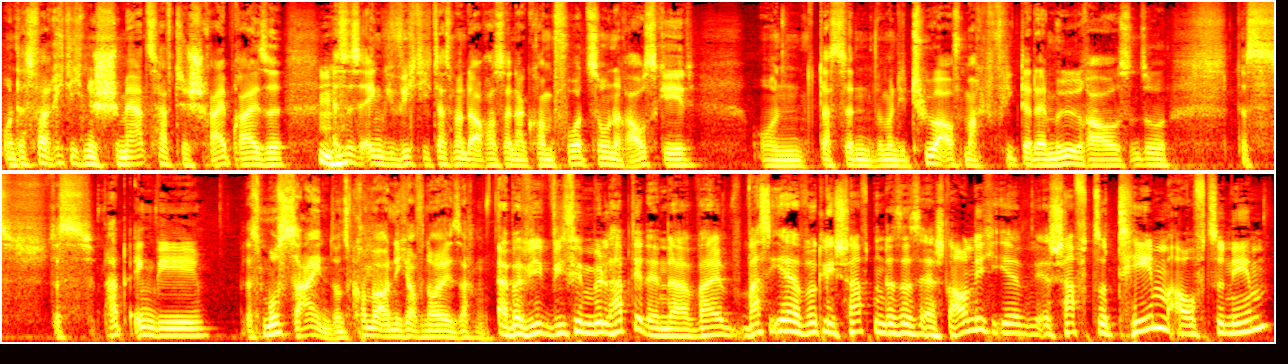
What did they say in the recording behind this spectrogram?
Und das war richtig eine schmerzhafte Schreibreise. Es ist irgendwie wichtig, dass man da auch aus seiner Komfortzone rausgeht. Und dass dann, wenn man die Tür aufmacht, fliegt da der Müll raus und so. Das, das hat irgendwie, das muss sein, sonst kommen wir auch nicht auf neue Sachen. Aber wie, wie viel Müll habt ihr denn da? Weil was ihr wirklich schafft, und das ist erstaunlich, ihr, schafft so Themen aufzunehmen,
